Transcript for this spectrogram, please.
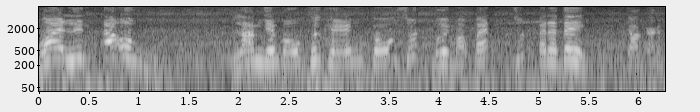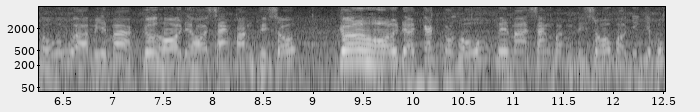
Wailin Aung làm nhiệm vụ thực hiện cú sút 11m sút penalty cho các cầu thủ uh, Myanmar cơ hội để họ sang bằng tỷ số cơ hội để các cầu thủ Myanmar sang bằng tỷ số vào những giây phút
